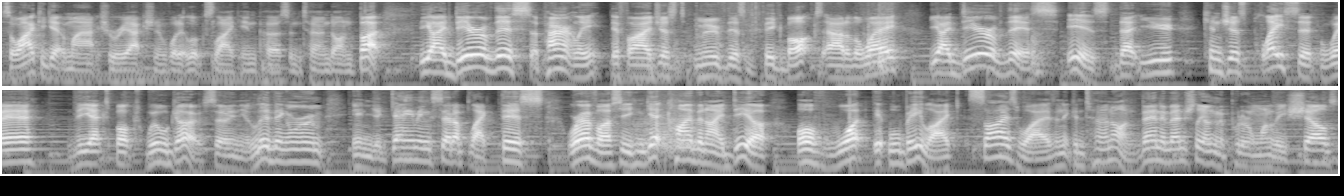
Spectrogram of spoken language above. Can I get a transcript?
so I could get my actual reaction of what it looks like in person turned on. But the idea of this, apparently, if I just move this big box out of the way, the idea of this is that you can just place it where the Xbox will go. So in your living room, in your gaming setup like this, wherever, so you can get kind of an idea of what it will be like size-wise and it can turn on. Then eventually I'm gonna put it on one of these shelves,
